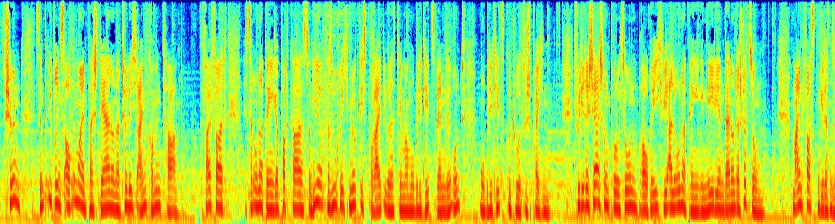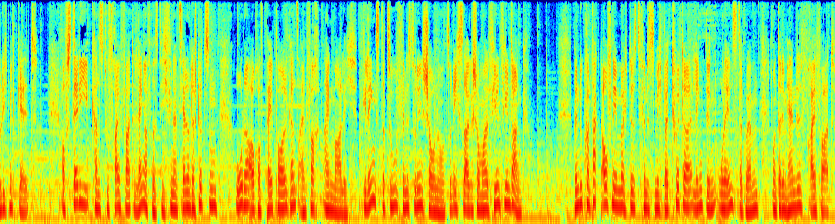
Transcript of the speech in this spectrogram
Schön sind übrigens auch immer ein paar Sterne und natürlich ein Kommentar. Freifahrt ist ein unabhängiger Podcast und hier versuche ich möglichst breit über das Thema Mobilitätswende und Mobilitätskultur zu sprechen. Für die Recherche und Produktion brauche ich wie alle unabhängigen Medien deine Unterstützung. Am einfachsten geht das natürlich mit Geld. Auf Steady kannst du Freifahrt längerfristig finanziell unterstützen oder auch auf PayPal ganz einfach einmalig. Die Links dazu findest du in den Show Notes und ich sage schon mal vielen, vielen Dank. Wenn du Kontakt aufnehmen möchtest, findest du mich bei Twitter, LinkedIn oder Instagram unter dem Handle Freifahrt.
